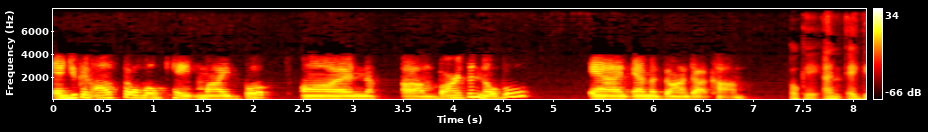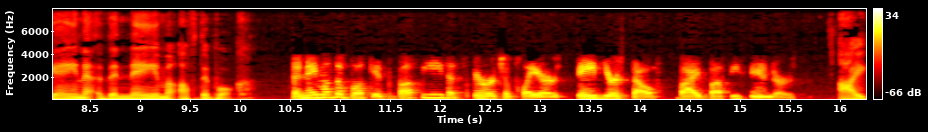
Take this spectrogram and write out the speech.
And you can also locate my books on um, Barnes and Noble and Amazon.com. Okay. And again, the name of the book. The name of the book is Buffy the Spiritual Player Save Yourself by Buffy Sanders. I,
